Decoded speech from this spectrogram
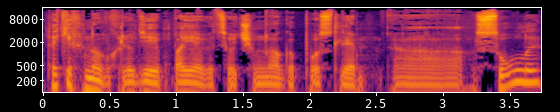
Таких новых людей появится очень много после э, Сулы.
